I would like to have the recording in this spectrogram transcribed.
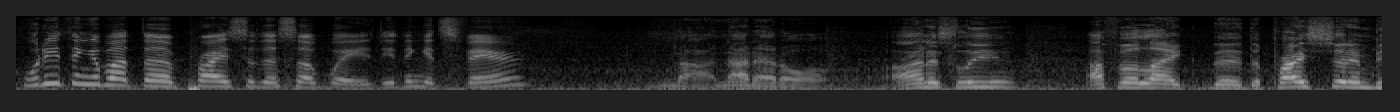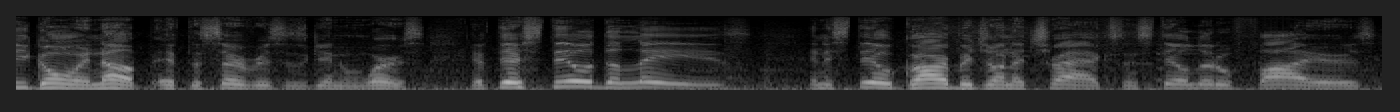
What do you think about the price of the subways? Do you think it's fair? Nah, not at all. Honestly, I feel like the, the price shouldn't be going up if the service is getting worse. If there's still delays and it's still garbage on the tracks and still little fires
